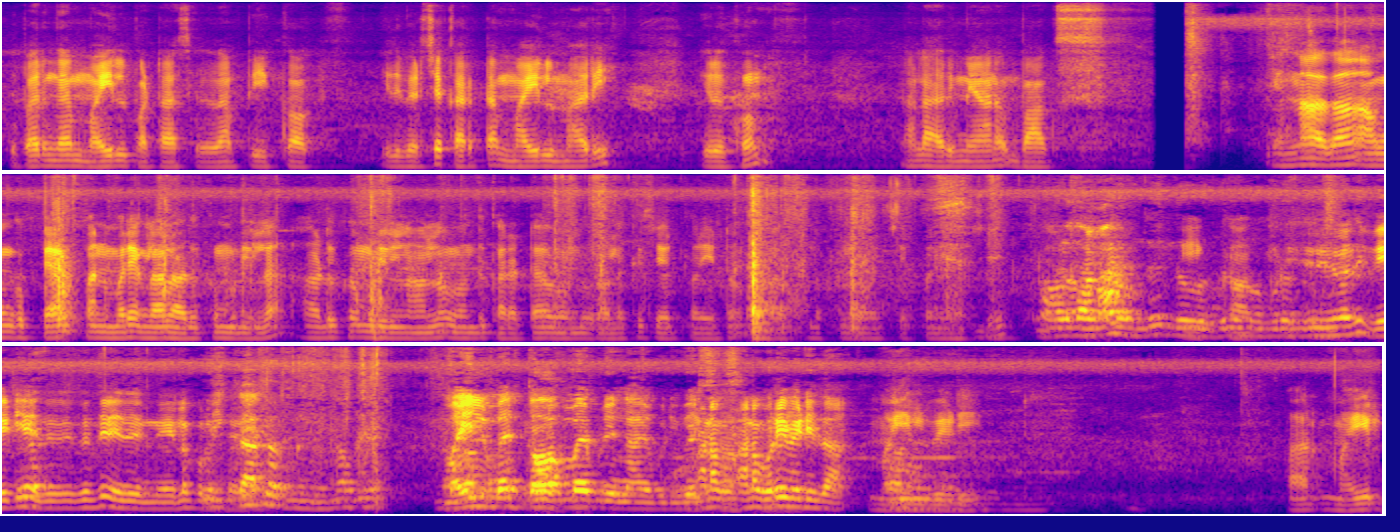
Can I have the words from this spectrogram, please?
இது பாருங்கள் மயில் பட்டாசு. இதுதான் பீகாக். இது வரைச்சா கரெக்டாக மயில் மாதிரி இருக்கும். நல்லா அருமையான பாக்ஸ் என்ன தான் அவங்க பேக் பண்ண மாதிரி எங்களால் அடுக்க முடியல. அடுக்க முடியலனாலும் வந்து கரெக்டாக வந்து ஓரளவுக்கு செட் பண்ணிட்டோம். பாக்ஸில் ஃபுல்லாக செக் பண்ணியாச்சு. இது வந்து வெடியா இது இது வந்து இது மயில் மாதிரி தோகமா இப்படி நான் இப்படி ஆனால் ஒரே வெடி தான் மயில் வெடி. பாரு, மயில்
